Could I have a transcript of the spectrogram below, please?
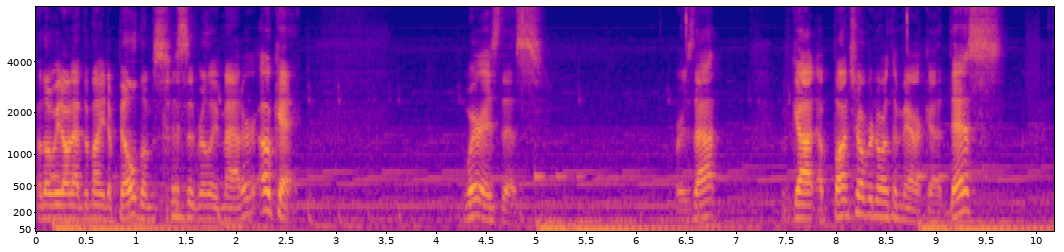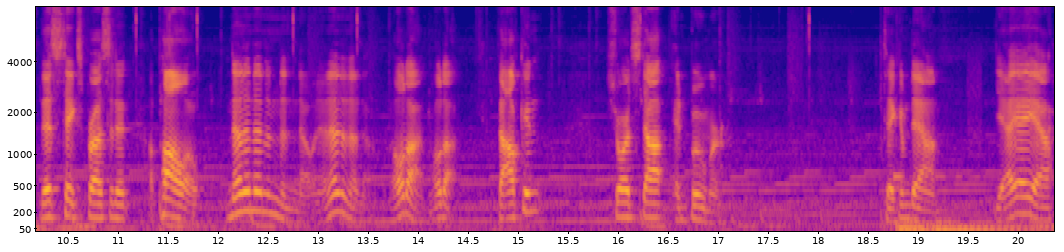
Although we don't have the money to build them, so does it really matter? Okay. Where is this? Where's that? We've got a bunch over North America. This this takes precedent. Apollo. No, no, no, no, no, no, no, no, no, no. Hold on, hold on. Falcon, shortstop, and Boomer. Take him down. Yeah, yeah, yeah.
